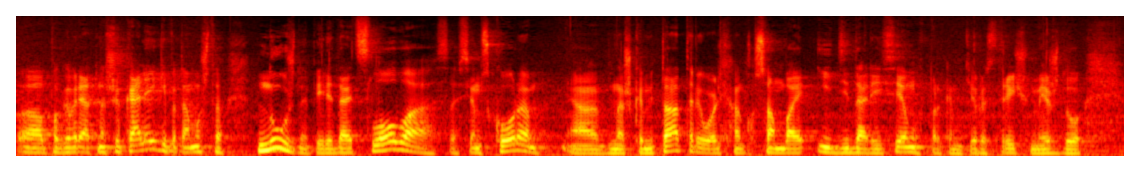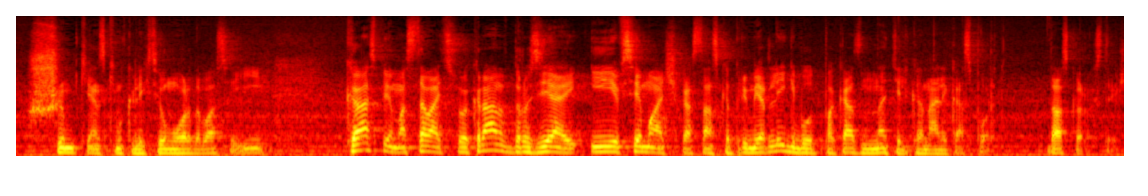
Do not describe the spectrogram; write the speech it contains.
а, поговорят наши коллеги, потому что нужно передать слово совсем скоро. А, наши комментаторы Ольхан Хусамбай и Дидар Есемов прокомментируют встречу между шимкенским коллективом Ордобаса и Каспием. Оставайтесь у экранов, друзья, и все матчи Казахстанской премьер-лиги будут показаны на телеканале Каспорт. До скорых встреч.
